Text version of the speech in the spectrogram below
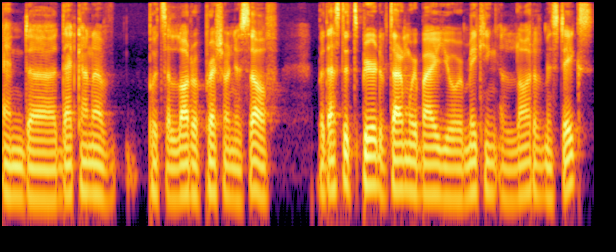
And uh, that kind of puts a lot of pressure on yourself. But that's the period of time whereby you're making a lot of mistakes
